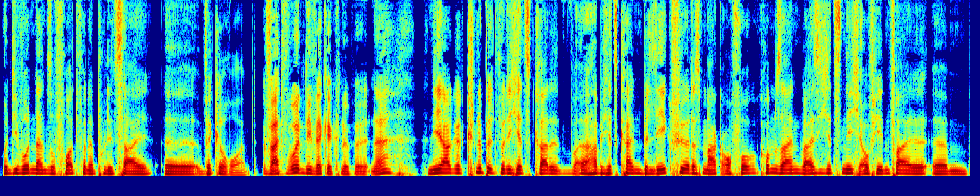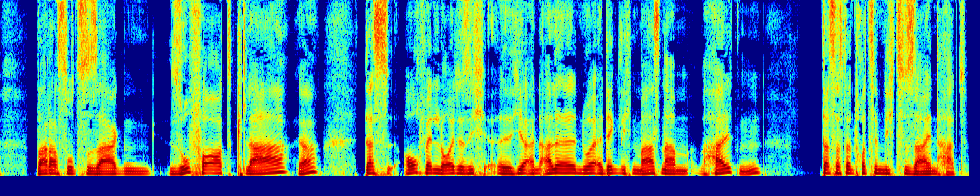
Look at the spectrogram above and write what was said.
und die wurden dann sofort von der Polizei äh, weggeräumt. Was wurden die weggeknüppelt, ne? Ja, geknüppelt würde ich jetzt gerade, äh, habe ich jetzt keinen Beleg für, das mag auch vorgekommen sein, weiß ich jetzt nicht. Auf jeden Fall ähm, war das sozusagen sofort klar, ja, dass auch wenn Leute sich äh, hier an alle nur erdenklichen Maßnahmen halten, dass das dann trotzdem nicht zu sein hat.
